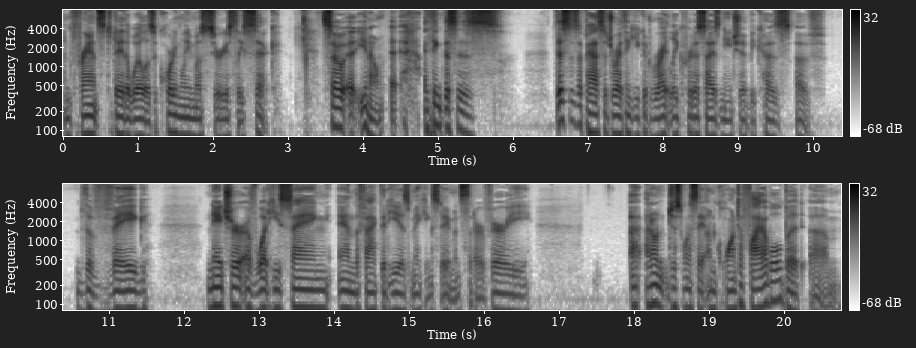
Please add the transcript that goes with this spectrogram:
in France today, the will is accordingly most seriously sick. So uh, you know, uh, I think this is this is a passage where I think you could rightly criticize Nietzsche because of the vague nature of what he's saying and the fact that he is making statements that are very I don't just want to say unquantifiable, but um,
